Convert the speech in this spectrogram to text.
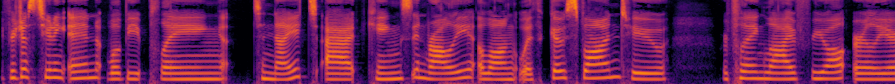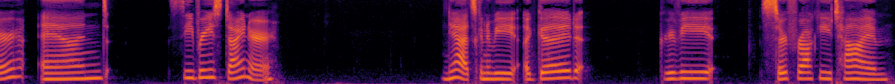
if you're just tuning in, will be playing tonight at Kings in Raleigh, along with Ghost Blonde, who were playing live for you all earlier, and Seabreeze Diner. Yeah, it's going to be a good, groovy, surf rocky time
